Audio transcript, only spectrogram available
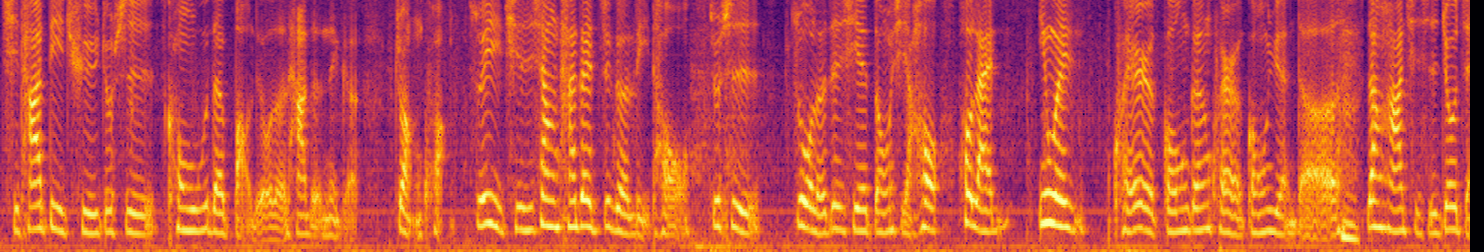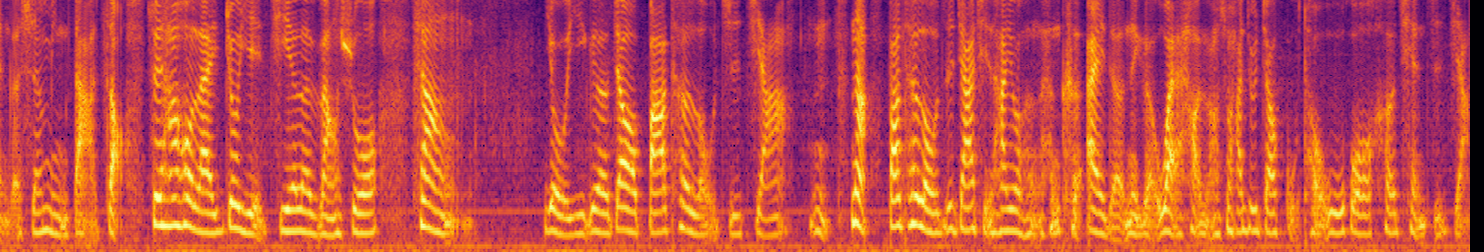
其他地区就是空屋的保留了他的那个状况，所以其实像他在这个里头就是做了这些东西，然后后来因为奎尔宫跟奎尔公园的，让他其实就整个声名大噪，所以他后来就也接了，比方说像有一个叫巴特楼之家。嗯，那巴特楼之家其实它有很很可爱的那个外号，比方说它就叫骨头屋或呵欠之家。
